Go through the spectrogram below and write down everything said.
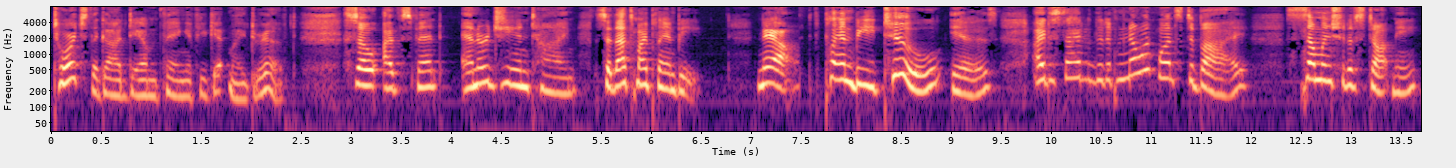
torch the goddamn thing if you get my drift. So I've spent energy and time. So that's my plan B Now, plan B2 is I decided that if no one wants to buy, someone should have stopped me.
